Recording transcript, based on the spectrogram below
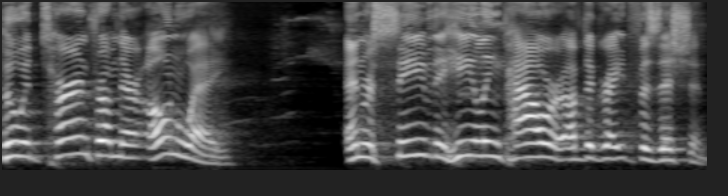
who would turn from their own way and receive the healing power of the great physician.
